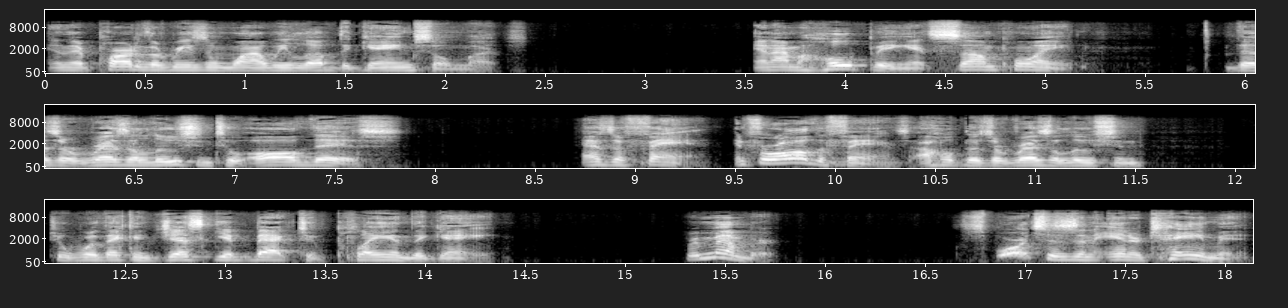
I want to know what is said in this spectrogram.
And they're part of the reason why we love the game so much. And I'm hoping at some point there's a resolution to all this as a fan. And for all the fans, I hope there's a resolution to where they can just get back to playing the game. Remember, sports is an entertainment,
